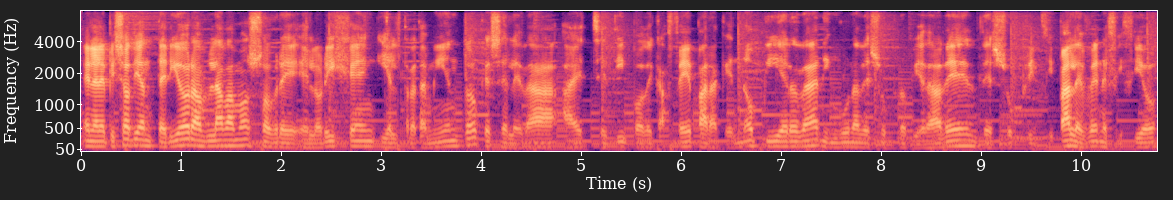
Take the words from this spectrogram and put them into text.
En el episodio anterior hablábamos sobre el origen y el tratamiento que se le da a este tipo de café para que no pierda ninguna de sus propiedades, de sus principales beneficios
